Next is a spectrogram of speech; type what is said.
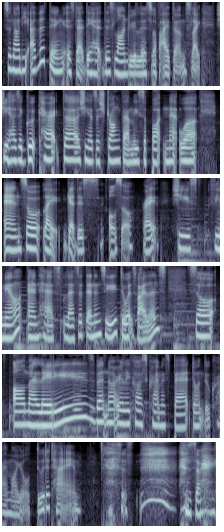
So now the other thing is that they had this laundry list of items like she has a good character, she has a strong family support network, and so like get this also, right? She's female and has lesser tendency towards violence. So all my ladies, but not really cause crime is bad. Don't do crime or you'll do the time. Sorry.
